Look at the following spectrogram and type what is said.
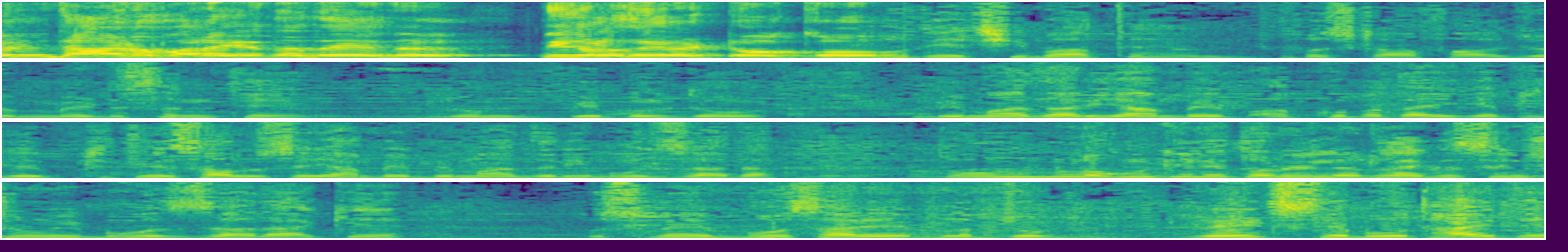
എന്താണ് പറയുന്നത് എന്ന് നിങ്ങളത് കേട്ടു നോക്കൂ. First of all medicine people first of all जो मेडिसिन थे जो पीपल जो बीमारी यहाँ पे आपको पता ही कि पिछले कितने सालों से यहाँ पे बीमारी बहुत ज़्यादा। तो उन लोगों के लिए तो रिलैक्सेशन हुई बहुत ज़्यादा कि उसमें बहुत सारे मतलब जो रेट्स थे बहुत हाई थे।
